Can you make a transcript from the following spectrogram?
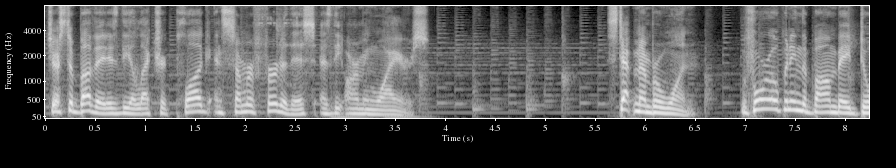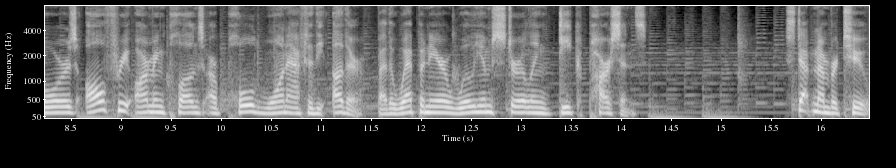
Just above it is the electric plug, and some refer to this as the arming wires. Step number 1. Before opening the bomb bay doors, all three arming plugs are pulled one after the other by the weaponeer William Sterling Deak Parsons. Step number 2.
